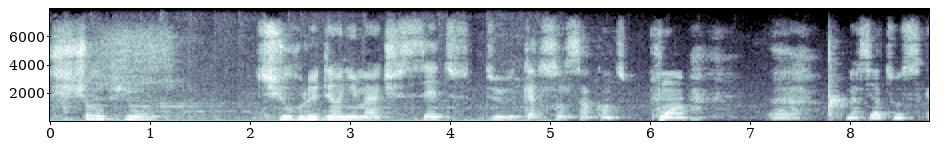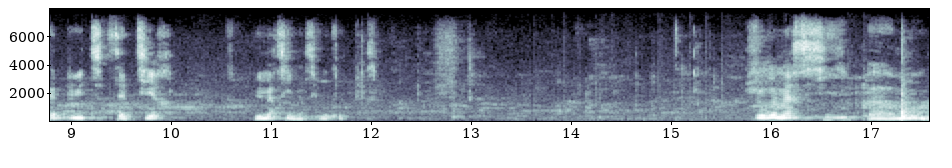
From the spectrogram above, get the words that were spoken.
champion sur le dernier match. 7 de 450 points. Euh, merci à tous. 4 buts, 7 tirs. Mais merci, merci beaucoup. Je remercie euh, mon,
